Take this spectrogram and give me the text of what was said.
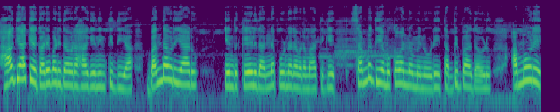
ಹಾಗ್ಯಾಕೆ ಗಡೆಬಡಿದವರ ಹಾಗೆ ನಿಂತಿದ್ದೀಯಾ? ಬಂದವರು ಯಾರು? ಎಂದು ಕೇಳಿದ ಅನ್ನಪೂರ್ಣರವರ ಮಾತಿಗೆ ಸಮೃದ್ಧಿಯ ಮುಖವನ್ನೊಮ್ಮೆ ನೋಡಿ ತಬ್ಬಿಬ್ಬಾದವಳು. ಅಮ್ಮೋರೆ,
